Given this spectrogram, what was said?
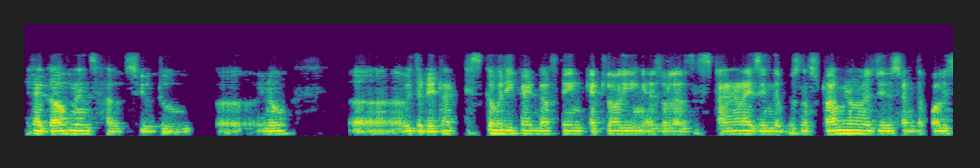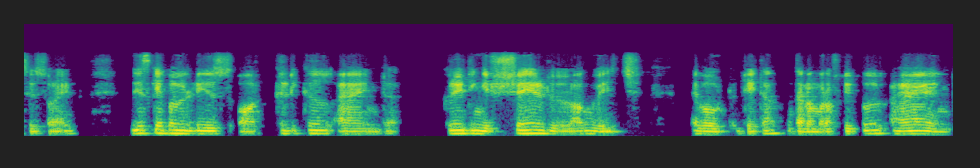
data governance helps you to uh, you know uh, with the data discovery kind of thing, cataloging, as well as standardizing the business terminologies and the policies, right? These capabilities are critical and creating a shared language about data, the number of people, and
